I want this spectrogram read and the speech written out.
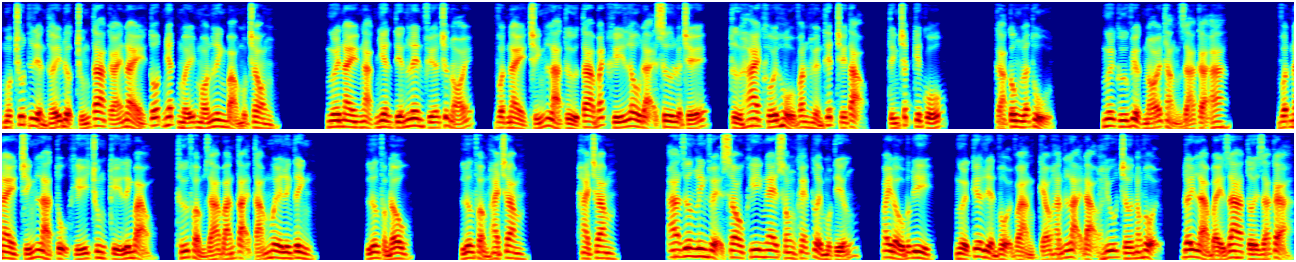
một chút liền thấy được chúng ta cái này tốt nhất mấy món linh bảo một trong. Người này ngạc nhiên tiến lên phía trước nói, vật này chính là từ ta bách khí lâu đại sư luyện chế, từ hai khối hổ văn huyền thiết chế tạo, tính chất kiên cố. Cả công lẫn thủ ngươi cứ việc nói thẳng giá cả a. Vật này chính là tụ khí trung kỳ linh bảo, thứ phẩm giá bán tại tám mươi linh tinh. Lương phẩm đâu? Lương phẩm hai trăm. Hai trăm. A dương linh duệ sau khi nghe xong khẽ cười một tiếng, quay đầu bước đi, người kia liền vội vàng kéo hắn lại đạo hữu chớ nóng vội, đây là bày ra tới giá cả,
